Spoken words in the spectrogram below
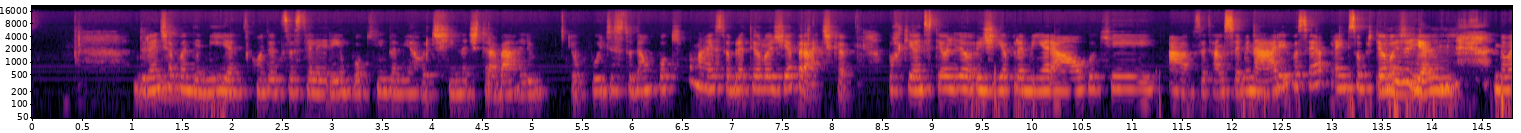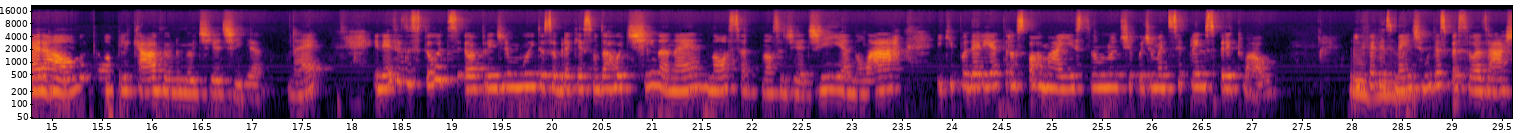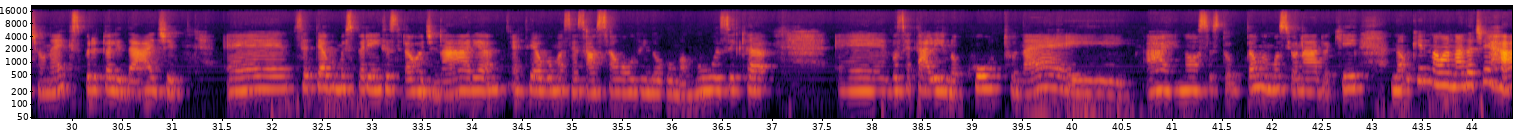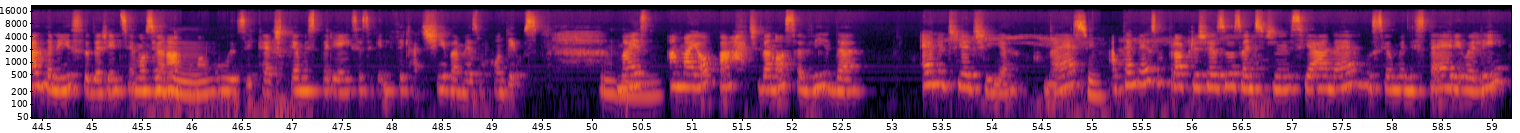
Durante a pandemia, quando eu desacelerei um pouquinho da minha rotina de trabalho, eu pude estudar um pouquinho mais sobre a teologia prática, porque antes teologia para mim era algo que, ah, você está no seminário e você aprende sobre teologia, Uhum, não era uhum, algo tão aplicável no meu dia a dia, né? E nesses estudos eu aprendi muito sobre a questão da rotina, né? Nossa, nosso dia a dia, no lar, e que poderia transformar isso num tipo de uma disciplina espiritual. uhum, Infelizmente, muitas pessoas acham, né, que espiritualidade é você ter alguma experiência extraordinária, é ter alguma sensação ouvindo alguma música, é você tá ali no culto, né? E ai, nossa, estou tão emocionado aqui. Não que não há nada de errado nisso, da gente se emocionar com uma uhum, música, de ter uma experiência significativa mesmo com Deus. Mas uhum. a maior parte da nossa vida é no dia a dia, né? Sim. Até mesmo o próprio Jesus, antes de iniciar né, o seu ministério ali,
